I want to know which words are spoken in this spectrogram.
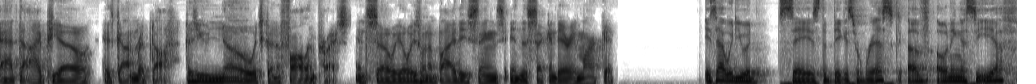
at the IPO has gotten ripped off because you know it's going to fall in price. And so we always want to buy these things in the secondary market. Is that what you would say is the biggest risk of owning a CEF?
